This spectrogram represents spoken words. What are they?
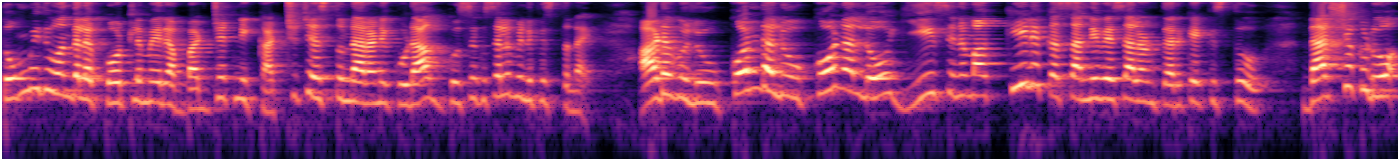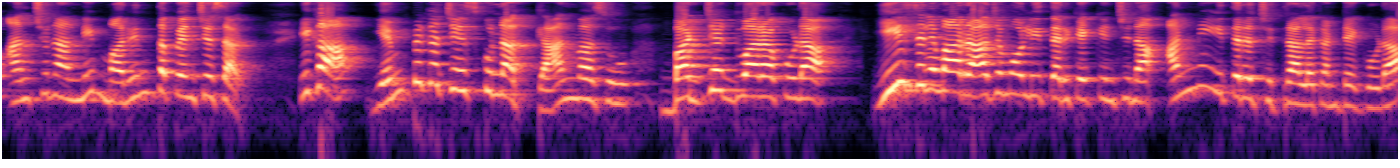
తొమ్మిది వందల కోట్ల మేర బడ్జెట్ని ఖర్చు చేస్తున్నారని కూడా గుసగుసలు వినిపిస్తున్నాయి. అడవులు కొండలు కోనల్లో ఈ సినిమా కీలక సన్నివేశాలను తెరకెక్కిస్తూ దర్శకుడు అంచనాన్ని మరింత పెంచేశాడు. ఇక ఎంపిక చేసుకున్న క్యాన్వాసు బడ్జెట్ ద్వారా కూడా ఈ సినిమా రాజమౌళి తెరకెక్కించిన అన్ని ఇతర చిత్రాల కంటే కూడా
